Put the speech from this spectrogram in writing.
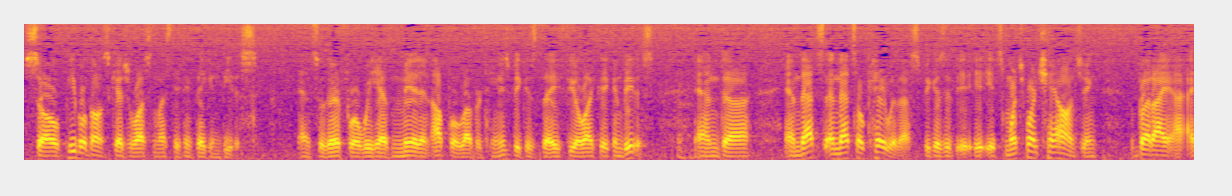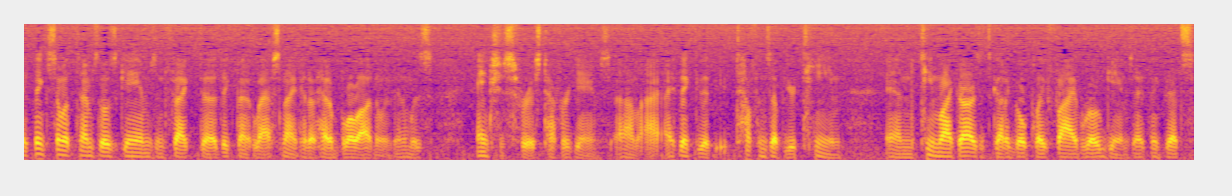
so people don't schedule us unless they think they can beat us. And so therefore we have mid and upper level teams because they feel like they can beat us. And uh, and that's and that's okay with us because it, it, it's much more challenging. But I, I think some of the times those games, in fact, uh, Dick Bennett last night had a, had a blowout and, and was anxious for his tougher games. Um, I, I think that it toughens up your team, and a team like ours, it's got to go play five road games. I think that's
